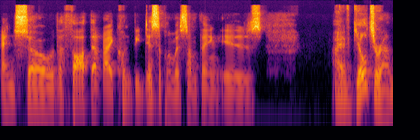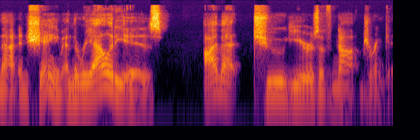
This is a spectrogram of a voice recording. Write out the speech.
And so the thought that I couldn't be disciplined with something is I have guilt around that and shame. And the reality is, I'm at two years of not drinking.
